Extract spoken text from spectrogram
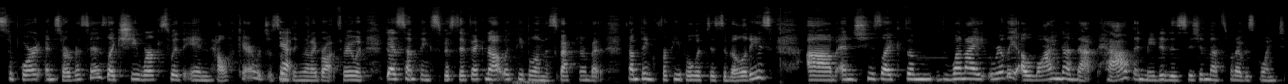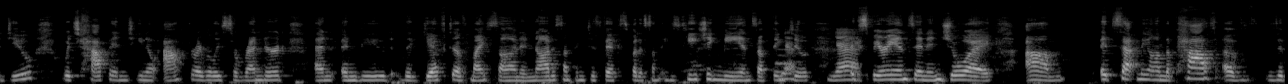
support and services like she works within healthcare which is Yeah. something that i brought through and does something specific not with people on the spectrum but something for people with disabilities um, and she's like the when i really aligned on that path and made a decision that's what i was going to do which happened you know after i really surrendered and and viewed the gift of my son and not as something to fix but as something he's teaching me and something Yeah. to Yeah. experience and enjoy um it set me on the path of the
